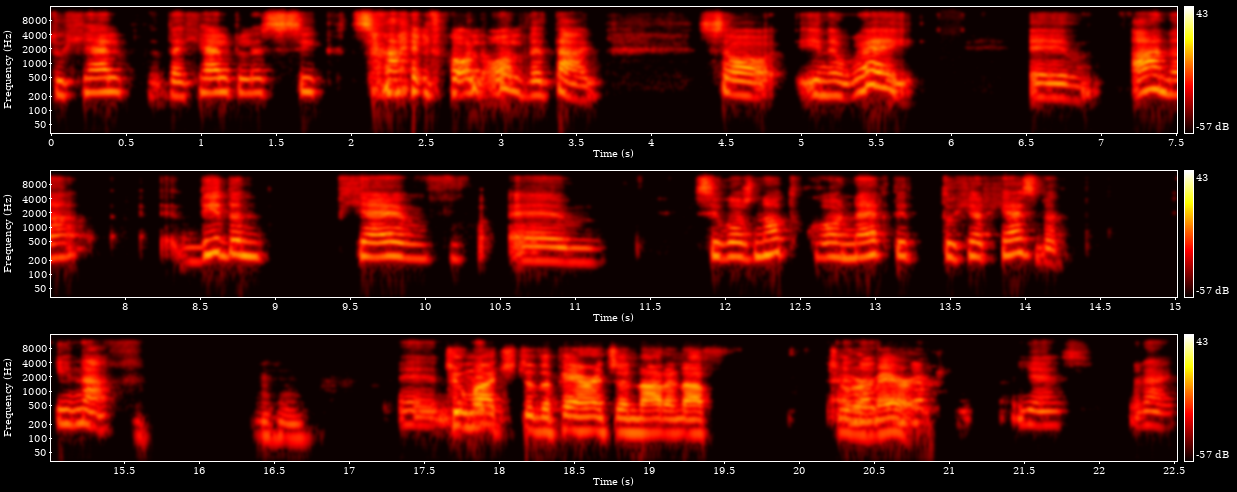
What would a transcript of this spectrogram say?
to help the helpless, sick child all, all the time. So in a way, um, Anna didn't have. Um, she was not connected to her husband enough. Um, Too much to the parents and not enough to her marriage. enough- Yes, right.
